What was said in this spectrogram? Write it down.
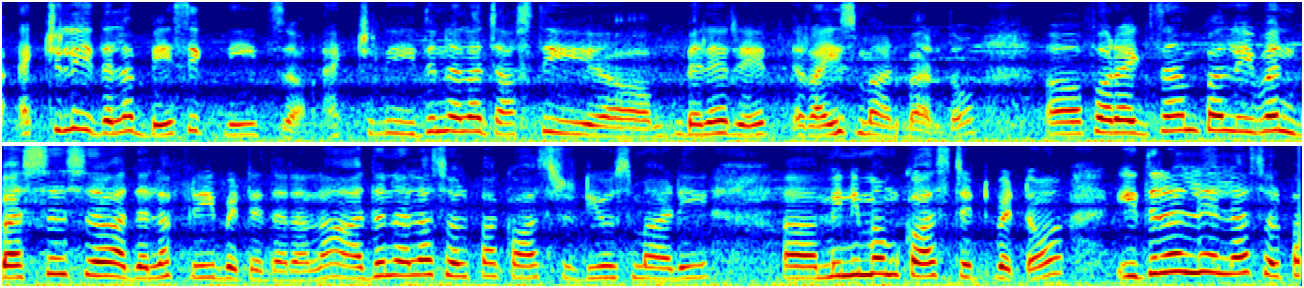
ಆ್ಯಕ್ಚುಲಿ ಇದೆಲ್ಲ ಬೇಸಿಕ್ ನೀಡ್ಸ್ ಆ್ಯಕ್ಚುಲಿ ಇದನ್ನೆಲ್ಲ ಜಾಸ್ತಿ ಬೆಲೆ ರೇಟ್ ರೈಸ್ ಮಾಡಬಾರ್ದು. ಫಾರ್ ಎಕ್ಸಾಂಪಲ್ ಈವನ್ ಬಸ್ಸಸ್ ಅದೆಲ್ಲ ಫ್ರೀ ಬಿಟ್ಟಿದ್ದಾರಲ್ಲ ಅದನ್ನೆಲ್ಲ ಸ್ವಲ್ಪ ಕಾಸ್ಟ್ ರಿಡ್ಯೂಸ್ ಮಾಡಿ ಮಿನಿಮಮ್ ಕಾಸ್ಟ್ ಇಟ್ಬಿಟ್ಟು ಇದರಲ್ಲೆಲ್ಲ ಸ್ವಲ್ಪ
